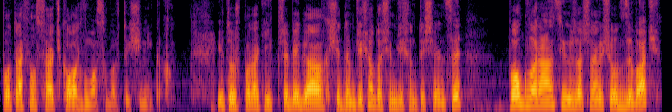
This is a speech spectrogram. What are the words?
potrafią strzelać koła dwumasowe w tych silnikach. I to już po takich przebiegach 70-80 tysięcy, po gwarancji już zaczynają się odzywać.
